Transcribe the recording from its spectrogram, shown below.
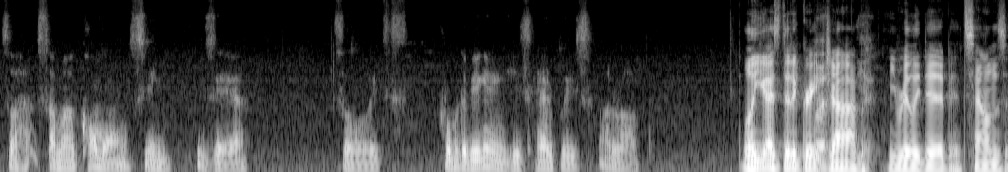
So some common thing is there. So it's from the beginning, his help is a lot. Well, you guys did a great but, job. Yeah. You really did. It sounds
